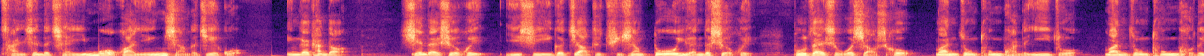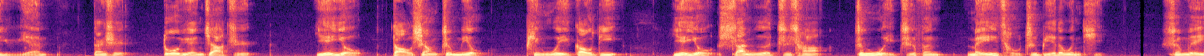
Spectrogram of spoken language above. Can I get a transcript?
产生的潜移默化影响的结果。应该看到，现代社会已是一个价值取向多元的社会，不再是我小时候万众同款的衣着。万众同口的语言，但是多元价值也有导向正谬、品位高低，也有善恶之差、真伪之分、美丑之别的问题。身为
